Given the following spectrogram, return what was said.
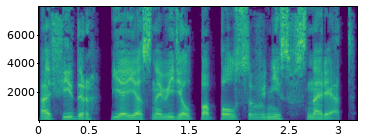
а фидер, я ясно видел, пополз вниз в снаряд.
